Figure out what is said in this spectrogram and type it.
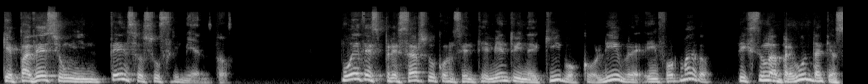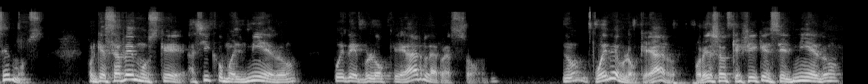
que padece un intenso sufrimiento puede expresar su consentimiento inequívoco, libre e informado. Es una pregunta que hacemos, porque sabemos que así como el miedo puede bloquear la razón, ¿no? Puede bloquear. Por eso que fíjense el miedo,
